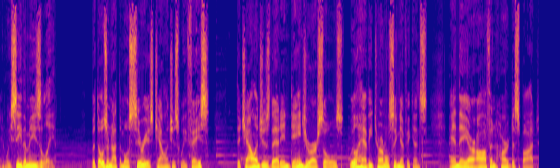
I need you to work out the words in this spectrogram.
and we see them easily. But those are not the most serious challenges we face. The challenges that endanger our souls will have eternal significance, and they are often hard to spot.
